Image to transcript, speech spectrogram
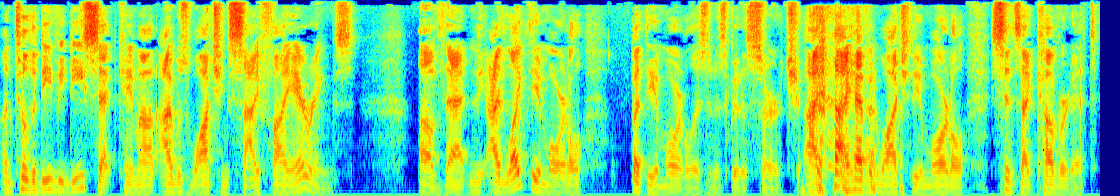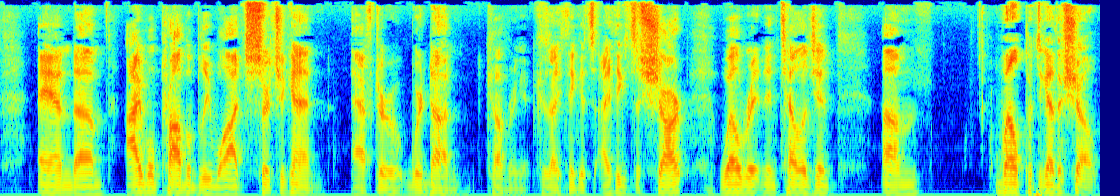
until the DVD set came out. I was watching Sci-Fi airings of that. And I like The Immortal, but The Immortal isn't as good as Search. I, I haven't watched The Immortal since I covered it, and um, I will probably watch Search again after we're done covering it because I think it's I think it's a sharp, well written, intelligent, um, well put together show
